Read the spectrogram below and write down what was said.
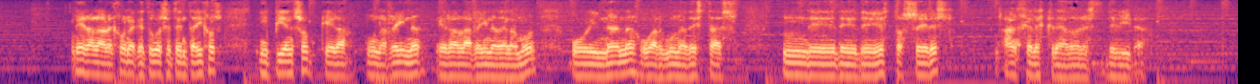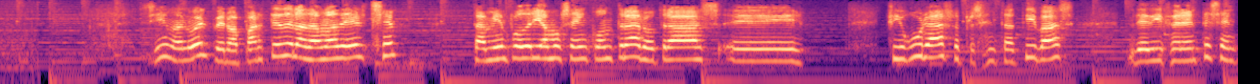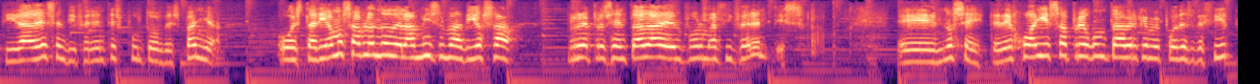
era la orejona que tuvo 70 hijos y pienso que era una reina, era la reina del amor, o Inanna, o alguna de estas, de, de estos seres, ángeles creadores de vida. Sí, Manuel, pero aparte de la Dama de Elche, también podríamos encontrar otras eh, figuras representativas de diferentes entidades en diferentes puntos de España. ¿O estaríamos hablando de la misma diosa representada en formas diferentes? Eh, no sé, te dejo ahí esa pregunta a ver qué me puedes decir,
